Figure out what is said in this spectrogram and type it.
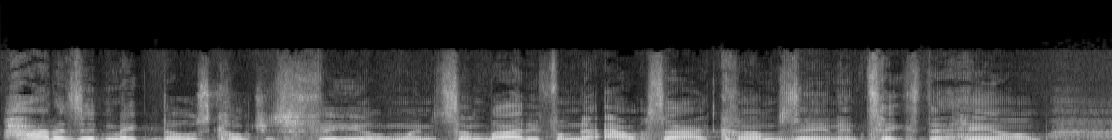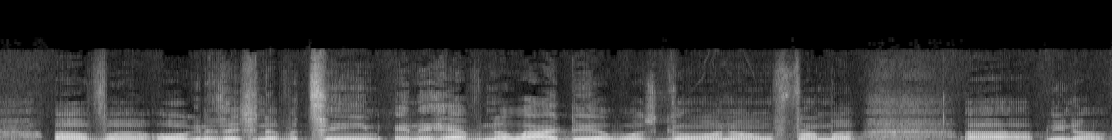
How does it make those coaches feel when somebody from the outside comes in and takes the helm of an organization of a team and they have no idea what's going on from a uh, you know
